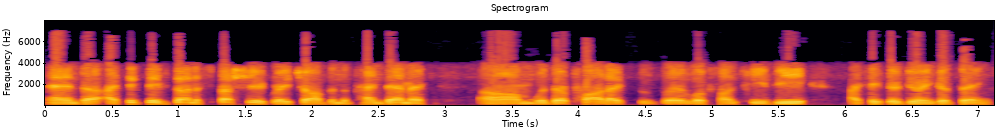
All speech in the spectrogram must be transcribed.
and uh, I think they've done especially a great job in the pandemic um, with their product, with their looks on TV. I think they're doing good things.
